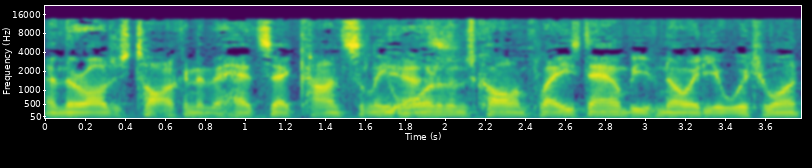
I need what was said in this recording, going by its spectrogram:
and they're all just talking in the headset constantly. Yes. One of them's calling plays down, but you have no idea which one.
